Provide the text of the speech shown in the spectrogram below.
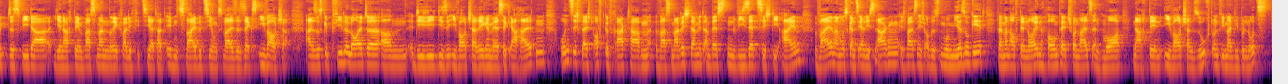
gibt es wieder, je nachdem, was man requalifiziert hat, eben zwei beziehungsweise sechs E-Voucher. Also es gibt viele Leute, ähm, die diese E-Voucher regelmäßig erhalten und sich vielleicht oft gefragt haben, was mache ich damit am besten, wie setze ich die ein, weil man muss ganz ehrlich sagen, ich weiß nicht, ob es nur mir so geht, wenn man auf der neuen Homepage von Miles and More nach den E-Vouchern sucht und wie man die benutzt,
